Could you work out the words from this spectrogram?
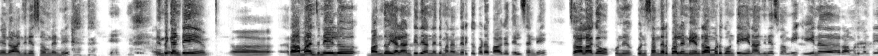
నేను ఆంజనేయ స్వామిని అండి ఎందుకంటే రామాంజనేయులు బంధం ఎలాంటిది అన్నది మనందరికీ కూడా బాగా తెలుసండి. సో అలాగా కొన్ని కొన్ని సందర్భాల్లో నేను రాముడుగా ఉంటే ఈయన ఆంజనేయ స్వామి ఈయన రాముడుగా ఉంటే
